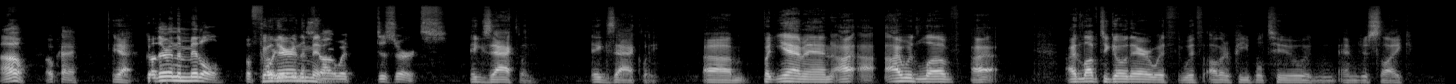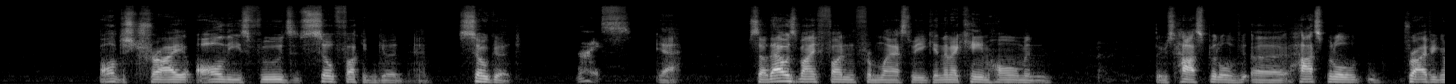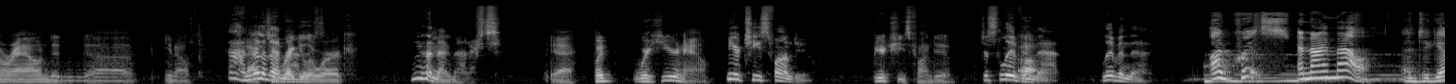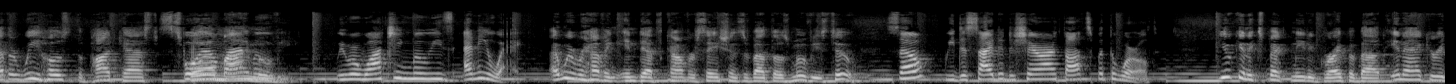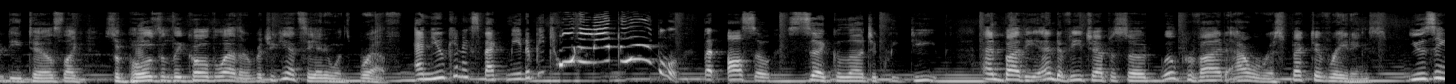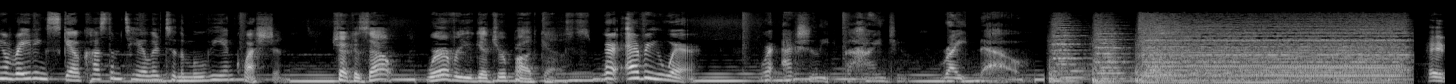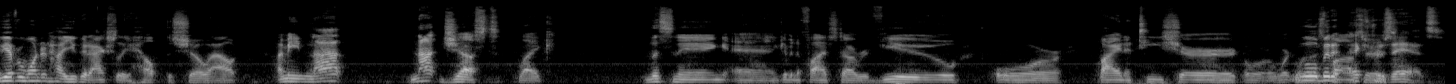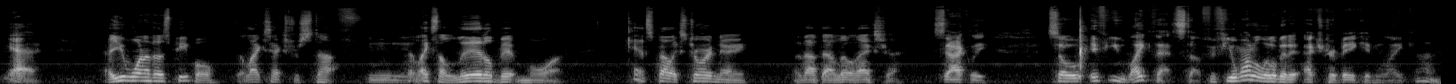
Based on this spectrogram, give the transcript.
Oh, okay. Yeah, Go there in the middle before Go there in the gonna start middle. with desserts. exactly, exactly. Um, but yeah, man, I, I I would love I I'd love to go there with with other people too, and and just like all just try all these foods. It's so fucking good, man. So good. Nice. yeah so that was my fun from last week and then i came home and there was hospital uh hospital driving around and uh you know Ah, back none of that regular matters. work None of that matters. yeah but we're here now Beer cheese fondue. beer cheese fondue Just live Oh. in that. Live in that. I'm Chris, And I'm Mel. and together we host the podcast Spoil My Movie. We were watching movies anyway. And we were having in depth conversations about those movies too. So we decided to share our thoughts with the world. You can expect me to gripe about inaccurate details like supposedly cold weather, but you can't see anyone's breath. And you can expect me to be totally adorable, but also psychologically deep. And by the end of each episode, we'll provide our respective ratings. Using a rating scale custom tailored to the movie in question. Check us out wherever you get your podcasts. We're everywhere. We're actually behind you right now. Hey, have you ever wondered how you could actually help the show out? I mean, not not just like listening and giving a five star review or buying a T-shirt or working a little with our bit of extra zazz Yeah. Are you one of those people that likes extra stuff? Mm. That likes a little bit more? Can't spell extraordinary without that little extra. exactly so if you like that stuff if you want a little bit of extra bacon like Hmm.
